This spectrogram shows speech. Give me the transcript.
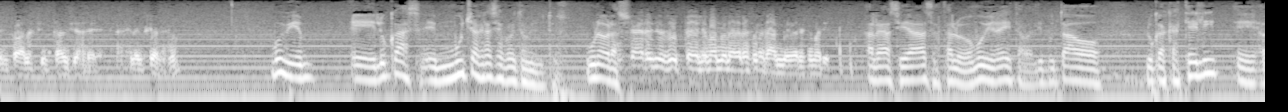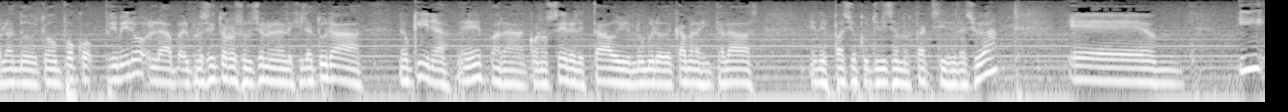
en todas las instancias de las elecciones. ¿no? Muy bien, eh, Lucas, eh, muchas gracias por estos minutos. Un abrazo. Muchas gracias a usted, le mando un abrazo grande, gracias María. Gracias, hasta luego. Muy bien, ahí estaba el diputado Lucas Castelli, eh, hablando de todo un poco. Primero, el proyecto de resolución en la legislatura neuquina, para conocer el estado y el número de cámaras instaladas en espacios que utilizan los taxis de la ciudad. y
